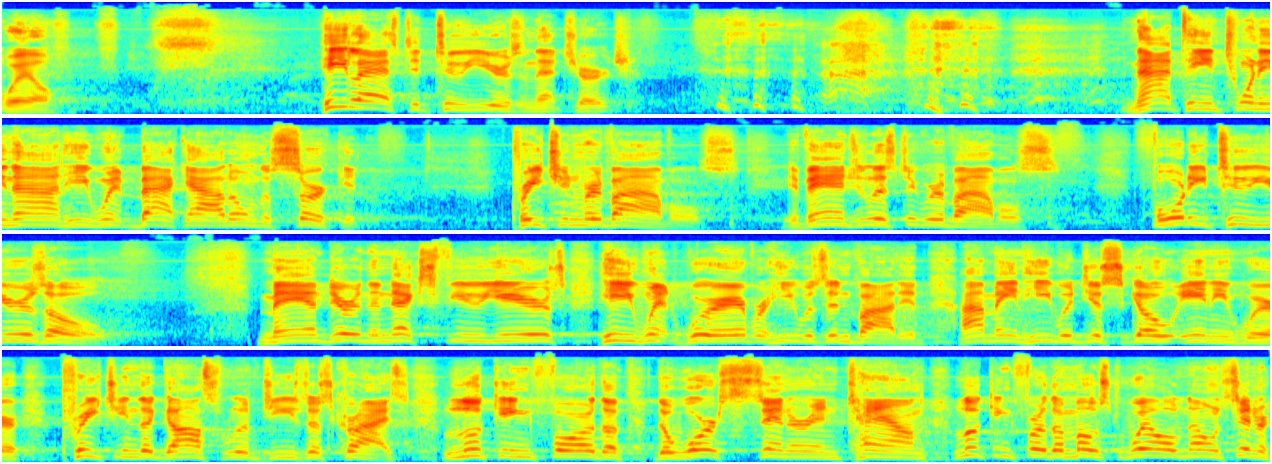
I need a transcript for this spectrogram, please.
Well, he lasted two years in that church. 1929, he went back out on the circuit, preaching revivals, evangelistic revivals, 42 years old. Man, during the next few years, he went wherever he was invited. I mean, he would just go anywhere, preaching the gospel of Jesus Christ, looking for the, the worst sinner in town, looking for the most well known sinner,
